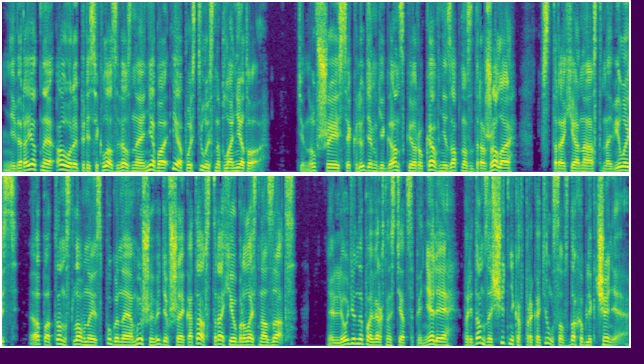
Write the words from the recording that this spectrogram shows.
Невероятная аура пересекла звездное небо и опустилась на планету. Тянувшаяся к людям гигантская рука внезапно задрожала, в страхе она остановилась, а потом, словно испуганная мышь, увидевшая кота, в страхе убралась назад. Люди на поверхности оцепенели, при дом защитников прокатился вздох облегчения.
